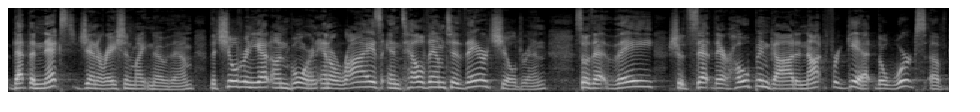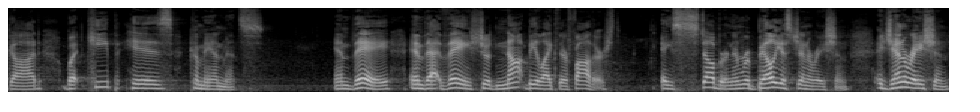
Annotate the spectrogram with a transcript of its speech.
that the next generation might know them, the children yet unborn, and arise and tell them to their children, so that they should set their hope in God and not forget the works of God, but keep his commandments. And they, and that they should not be like their fathers, a stubborn and rebellious generation, a generation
